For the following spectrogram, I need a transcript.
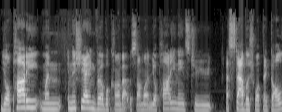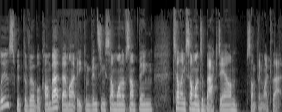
your party, when initiating verbal combat with someone, your party needs to establish what their goal is with the verbal combat. That might be convincing someone of something, telling someone to back down, something like that.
